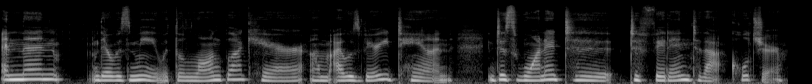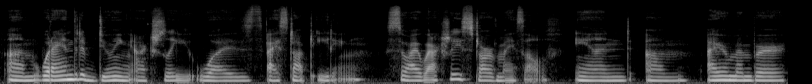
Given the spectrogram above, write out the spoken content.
And then there was me with the long black hair. Um, I was very tan. Just wanted to to fit into that culture. Um, what I ended up doing actually was I stopped eating. So I would actually starve myself. And um, I remember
